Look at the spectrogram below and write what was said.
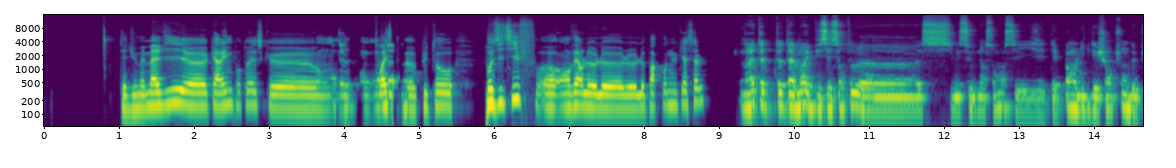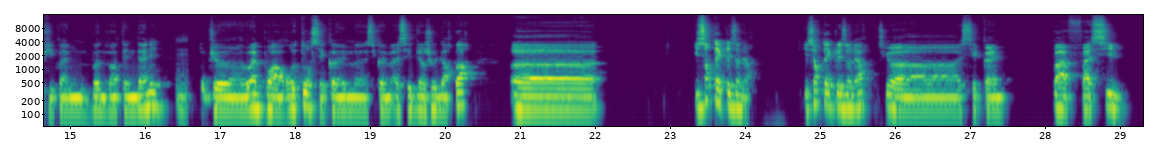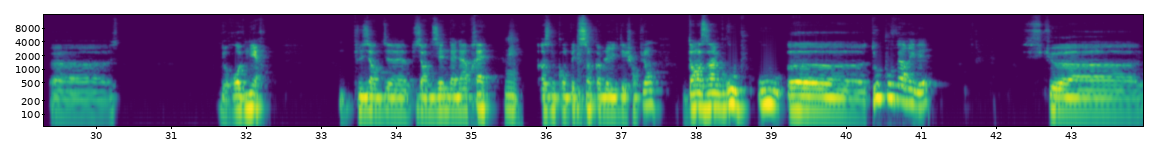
T'es du même avis, euh, Karim, pour toi? Est-ce que on, on reste euh, plutôt positif euh, envers le, le, le, parcours de Newcastle? Ouais, totalement. Et puis c'est surtout, euh, si mes souvenirs sont bons, ils n'étaient pas en Ligue des Champions depuis quand même une bonne vingtaine d'années. Mm. Donc euh, ouais, pour un retour, c'est quand même, c'est quand même assez bien joué de leur part. Euh, ils sortent avec les honneurs. Ils sortent avec les honneurs parce que c'est quand même pas facile de revenir plusieurs plusieurs dizaines d'années après mm. dans une compétition comme la Ligue des Champions dans un groupe où euh, tout pouvait arriver, puisque euh,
